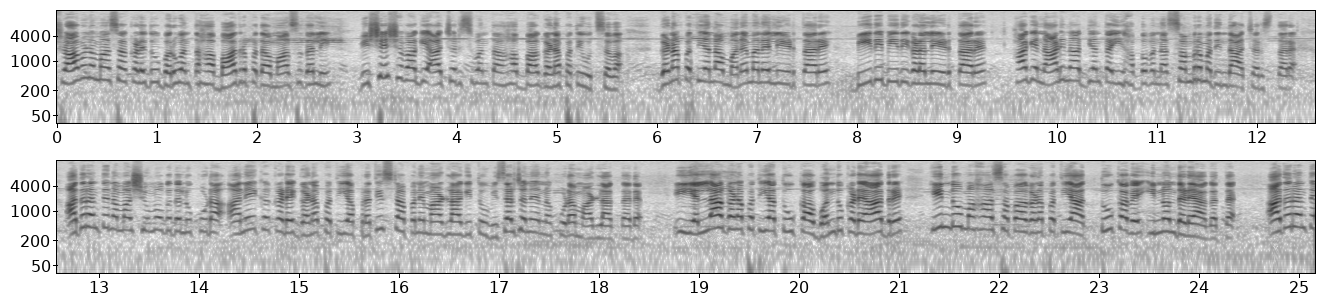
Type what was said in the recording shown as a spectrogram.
ಶ್ರಾವಣ ಮಾಸ ಕಳೆದು ಬರುವಂತಹ ಭಾದ್ರಪದ ಮಾಸದಲ್ಲಿ ವಿಶೇಷವಾಗಿ ಆಚರಿಸುವಂತಹ ಹಬ್ಬ ಗಣಪತಿ ಉತ್ಸವ. ಗಣಪತಿಯನ್ನ ಮನೆ ಮನೆಯಲ್ಲಿ ಇಡ್ತಾರೆ, ಬೀದಿ ಬೀದಿಗಳಲ್ಲಿ ಇಡ್ತಾರೆ, ಹಾಗೆ ನಾಡಿನಾದ್ಯಂತ ಈ ಹಬ್ಬವನ್ನು ಸಂಭ್ರಮದಿಂದ ಆಚರಿಸ್ತಾರೆ. ಅದರಂತೆ ನಮ್ಮ ಶಿವಮೊಗ್ಗದಲ್ಲೂ ಕೂಡ ಅನೇಕ ಕಡೆ ಗಣಪತಿಯ ಪ್ರತಿಷ್ಠಾಪನೆ ಮಾಡಲಾಗಿತ್ತು, ವಿಸರ್ಜನೆಯನ್ನು ಕೂಡ ಮಾಡಲಾಗ್ತಾ ಇದೆ. ಈ ಎಲ್ಲ ಗಣಪತಿಯ ತೂಕ ಒಂದು ಕಡೆ ಆದರೆ ಹಿಂದೂ ಮಹಾಸಭಾ ಗಣಪತಿಯ ತೂಕವೇ ಇನ್ನೊಂದೆಡೆ ಆಗತ್ತೆ. ಅದರಂತೆ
